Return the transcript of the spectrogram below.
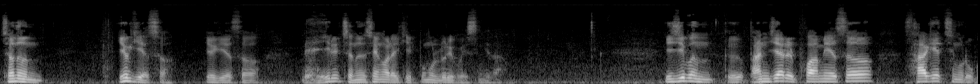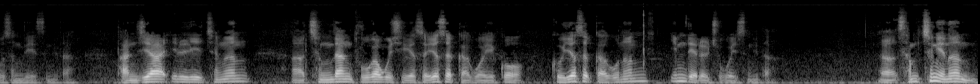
저는 여기에서, 여기에서 매일 전원 생활의 기쁨을 누리고 있습니다. 이 집은 그 반지하를 포함해서 4개층으로 구성되어 있습니다. 반지하 1, 2층은 어, 청당 두 가구씩에서 여섯 가구가 있고 그 여섯 가구는 임대를 주고 있습니다. 3층에는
